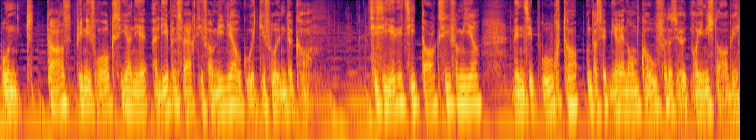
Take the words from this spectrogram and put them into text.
Und da bin ich froh gewesen, dass ich eine liebenswerte Familie und gute Freunde hatte. Sie waren jede Zeit da für mich, wenn sie gebraucht haben. Und das hat mir enorm geholfen, dass ich heute noch da bin.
